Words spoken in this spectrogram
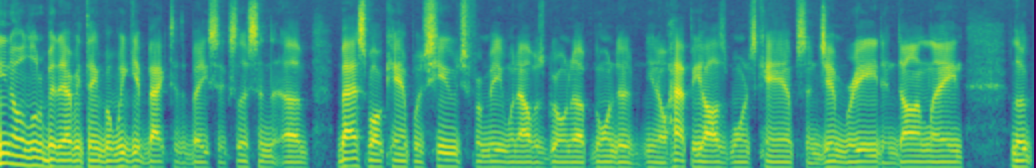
You know, a little bit of everything, but we get back to the basics. Listen, um, basketball camp was huge for me when I was growing up, going to, you know, Happy Osborne's camps and Jim Reed and Don Lane. Look,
